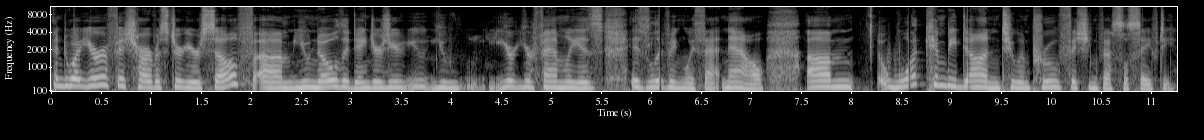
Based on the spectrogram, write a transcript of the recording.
And Dwight, you're a fish harvester yourself. Um, you know the dangers. You, you, you, your, your family is is living with that now. Um, what can be done to improve fishing vessel safety?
